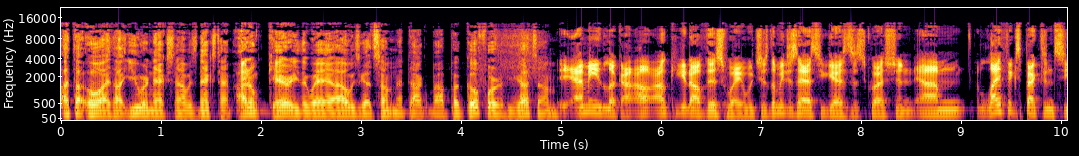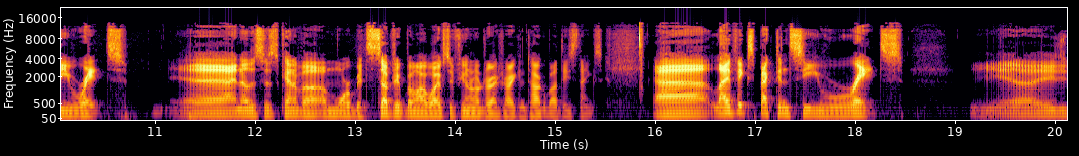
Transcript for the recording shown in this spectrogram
I thought, oh, I thought you were next and I was next time. I don't care either way. I always got something to talk about, but go for it if you got something. I mean, look, I'll, I'll kick it off this way, which is let me just ask you guys this question: um, life expectancy rates. Uh, I know this is kind of a, a, morbid subject, but my wife's a funeral director. I can talk about these things. Uh, life expectancy rates. Uh,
